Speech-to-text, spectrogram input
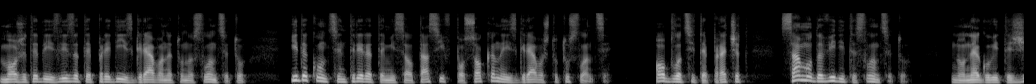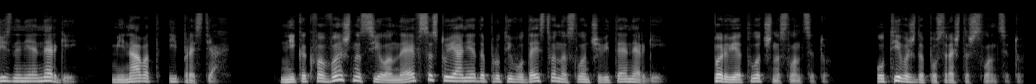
можете да излизате преди изгряването на Слънцето и да концентрирате мисълта си в посока на изгряващото Слънце. Облаците пречат само да видите Слънцето, но неговите жизнени енергии минават и през тях. Никаква външна сила не е в състояние да противодейства на слънчевите енергии. Първият лъч на Слънцето. Отиваш да посрещаш Слънцето.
